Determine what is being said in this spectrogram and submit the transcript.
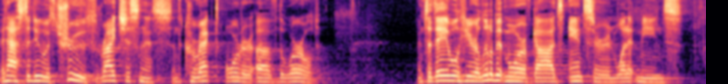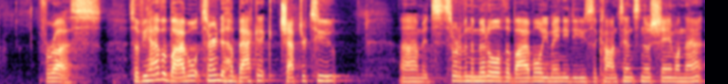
It has to do with truth, righteousness, and the correct order of the world. And today we'll hear a little bit more of God's answer and what it means for us. So if you have a Bible, turn to Habakkuk chapter 2. Um, it's sort of in the middle of the Bible. You may need to use the contents. No shame on that.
